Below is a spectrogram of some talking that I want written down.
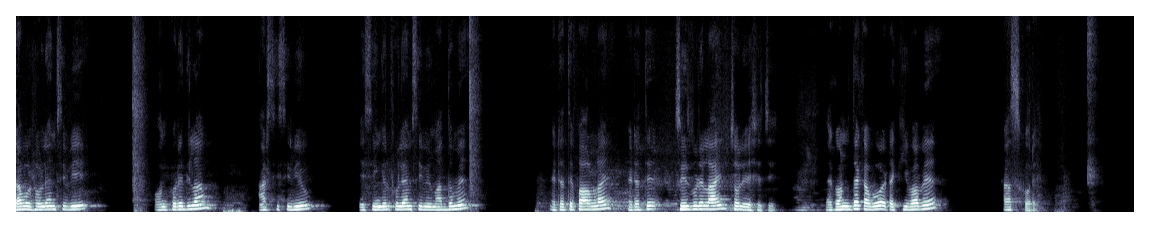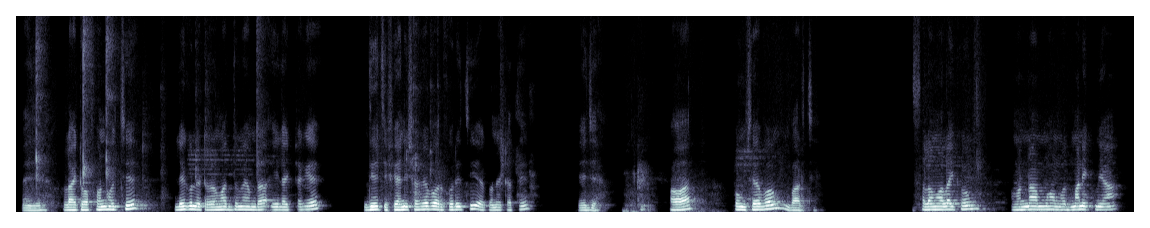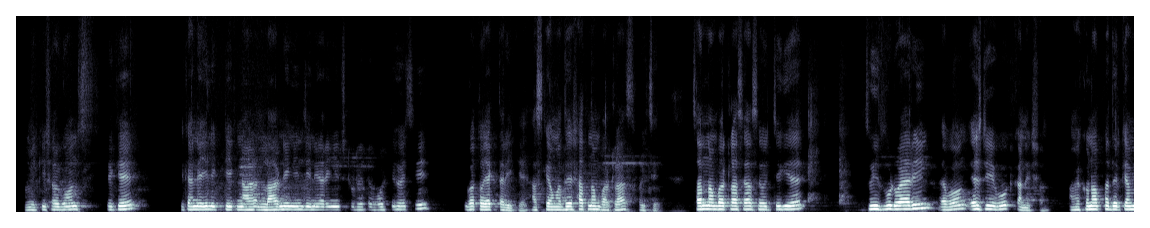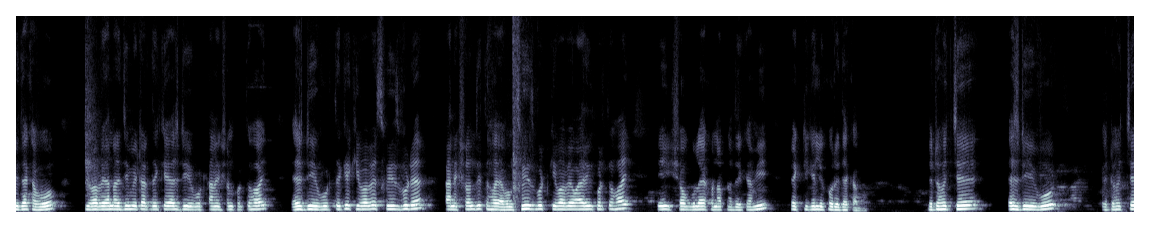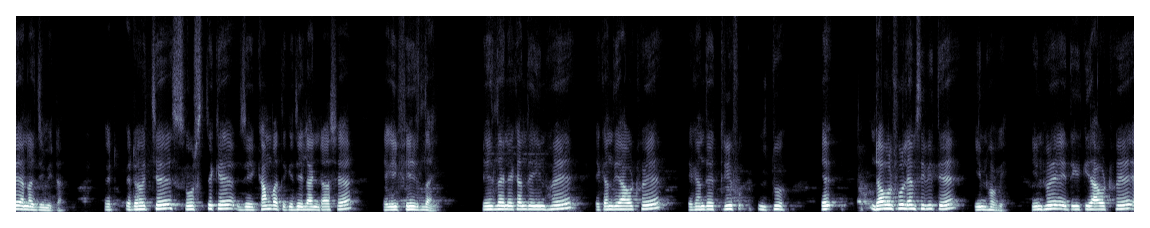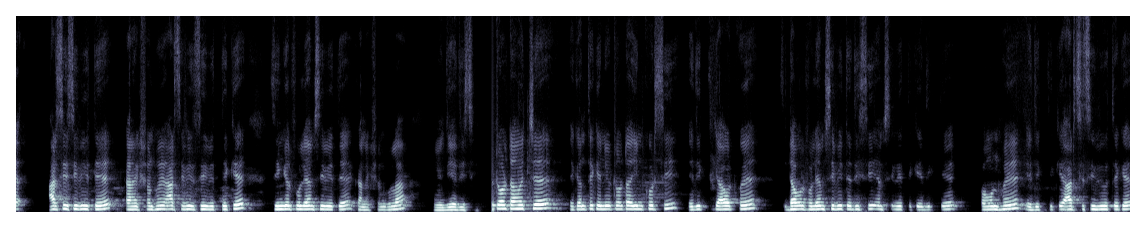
Double whole MCB on করে দিলাম RCC view এই সিঙ্গেল ফুল এমসিবির মাধ্যমে এটাতে পাওয়ার লাইন এটাতে সুইচ বোর্ডের লাইন চলে এসেছে। এখন দেখাবো এটা কীভাবে কাজ করে। এই যে লাইট অফ অন হচ্ছে। রেগুলেটরের মাধ্যমে আমরা এই লাইটটাকে দিয়েছি ফ্যান হিসাবে ব্যবহার করেছি। এখন এটাতে এই যে পাওয়ার কমছে এবং বাড়ছে। আসসালামু আলাইকুম। আমার নাম মোহাম্মদ মানিক মিয়া। আমি কিশোরগঞ্জ থেকে এখানে ইলেকট্রিক লার্নিং ইঞ্জিনিয়ারিং ইনস্টিটিউটে ভর্তি হয়েছি গত এক তারিখে। আজকে আমাদের সাত নাম্বার ক্লাস হয়েছে। চার নাম্বার ক্লাসে আছে হচ্ছে গিয়ে সুইচ বোর্ড ওয়ারিং এবং এসডিএ বোর্ড কানেকশন। এখন আপনাদেরকে আমি দেখাবো কীভাবে এনার্জি মিটার থেকে এসডিএ বোর্ড কানেকশন করতে হয়, এসডিএ বোর্ড থেকে কীভাবে সুইচ বোর্ডে কানেকশন দিতে হয় এবং সুইচ বোর্ড কীভাবে ওয়ারিং করতে হয় এই সবগুলো এখন আপনাদেরকে আমি প্র্যাকটিক্যালি করে দেখাবো। এটা হচ্ছে এসডিএ বোর্ড এটা হচ্ছে এনার্জি মিটার এটা হচ্ছে সোর্স থেকে যে খাম্বা থেকে যে লাইনটা আসে, এই ফেজ লাইন ফেজ লাইন এখান দিয়ে ইন হয়ে, এখান দিয়ে আউট হয়ে, এখান দিয়ে থ্রি টু ডাবল ফুল এমসিবিতে ইন হবে। ইন হয়ে এদিকে আউট হয়ে আরসিসিবিতে কানেকশন হয়ে আরসিবিসিবি থেকে সিঙ্গেল ফুল এমসিবিতে কানেকশনগুলা আমি দিয়ে দিছি। নিউট্রলটা হচ্ছে এখান থেকে নিউট্রলটা ইন করছি, এদিক থেকে আউট হয়ে ডাবল ফুল এমসিবিতে দিছি এমসিবি থেকে এদিক থেকে কমন হয়ে এদিক থেকে আরসিসিবিউ থেকে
